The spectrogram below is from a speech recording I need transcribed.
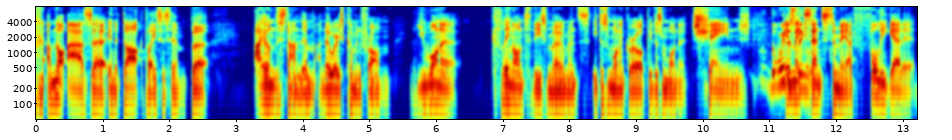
I'm not as uh, in a dark place as him, but I understand him. I know where he's coming from. You want to cling on to these moments. He doesn't want to grow up. He doesn't want to change. the weirdest It makes thing, sense to me. I fully get it.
